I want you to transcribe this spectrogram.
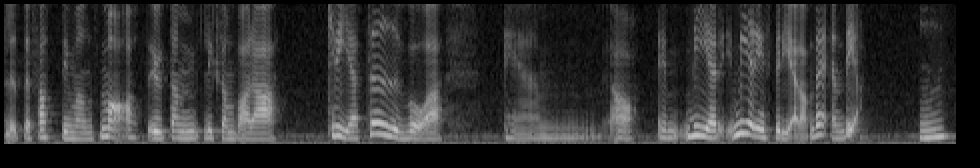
lite fattigmansmat utan liksom vara kreativ och ehm, eh, ja, mer, mer inspirerande än det. Mm.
